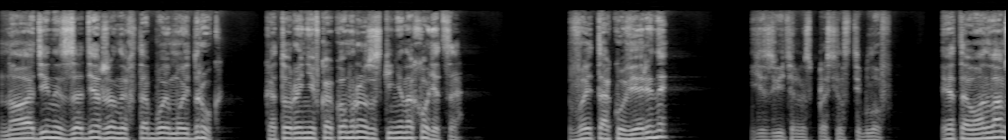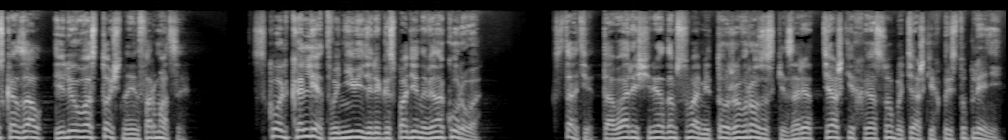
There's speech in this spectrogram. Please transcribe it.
«Но один из задержанных тобой мой друг, который ни в каком розыске не находится». «Вы так уверены?» — язвительно спросил Стеблов. «Это он вам сказал или у вас точная информация? Сколько лет вы не видели господина Винокурова? Кстати, товарищ рядом с вами тоже в розыске за ряд тяжких и особо тяжких преступлений».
